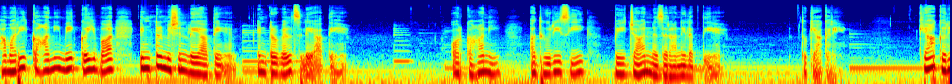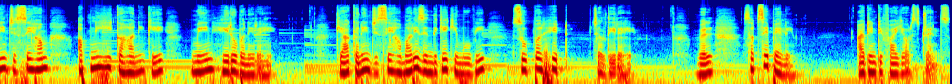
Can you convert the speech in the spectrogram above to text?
हमारी कहानी में कई बार इंटरमिशन ले आते हैं इंटरवल्स ले आते हैं। और कहानी अधूरी सी बेजान नज़र आने लगती है। तो क्या करें? क्या करें जिससे हम अपनी ही कहानी के मेन हीरो बने रहें? क्या करें जिससे हमारी ज़िंदगी की मूवी सुपर हिट चलती रहे? वेल well, सबसे पहले आइडेंटिफाई योर स्ट्रेंथ्स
